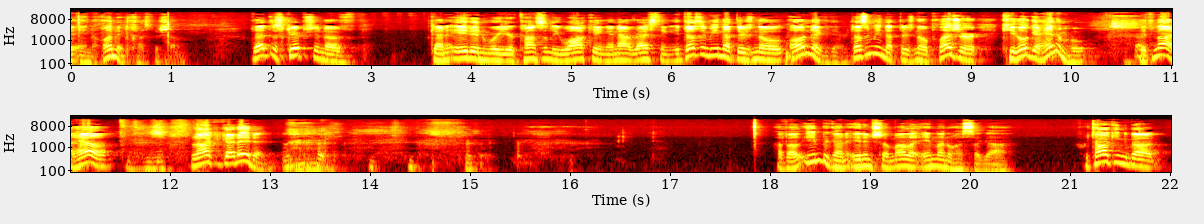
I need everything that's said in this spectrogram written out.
ואין עונג חס ושלום. that description of Gan Eden where you're constantly walking and not resting, it doesn't mean that there's no oneg there. It doesn't mean that there's no pleasure. Kilo Gehenim. It's not hell. Rak Gan Eden. Aval im began Eden shamala ein lanu hasaga. If we're talking about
